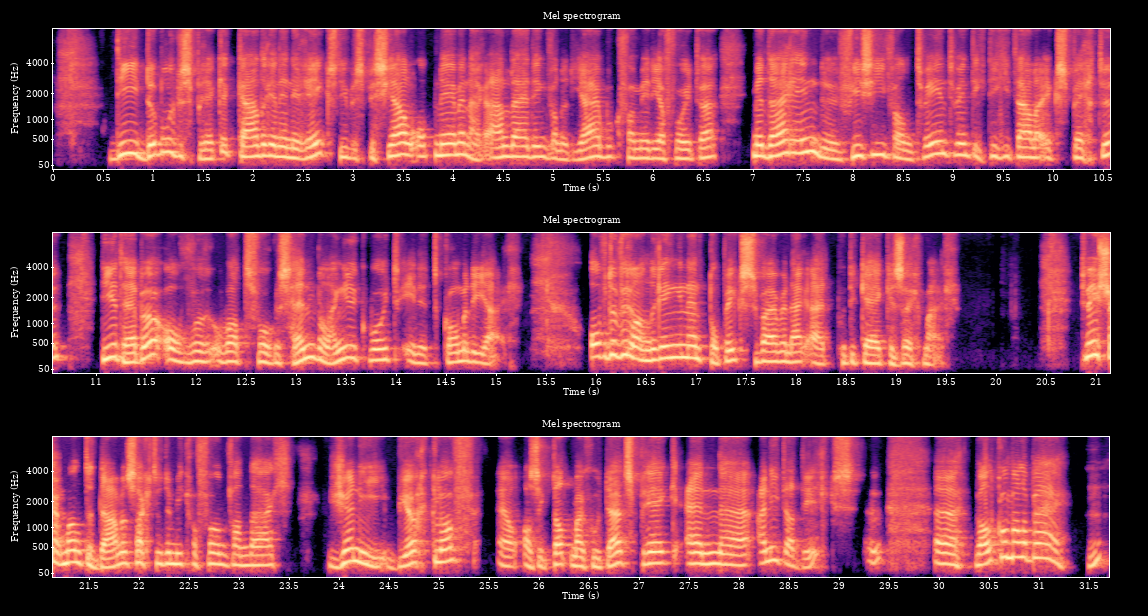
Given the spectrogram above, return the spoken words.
Die dubbelgesprekken kaderen in een reeks die we speciaal opnemen naar aanleiding van het jaarboek van Mediaforta, met daarin de visie van 22 digitale experten die het hebben over wat volgens hen belangrijk wordt in het komende jaar. Of de veranderingen en topics waar we naar uit moeten kijken, zeg maar. Twee charmante dames achter de microfoon vandaag. Jenny Björklof als ik dat maar goed uitspreek, en uh, Anita Dirks. Uh, welkom allebei. Hm?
